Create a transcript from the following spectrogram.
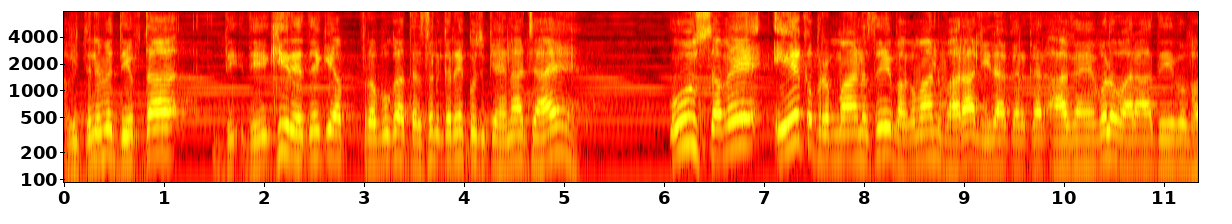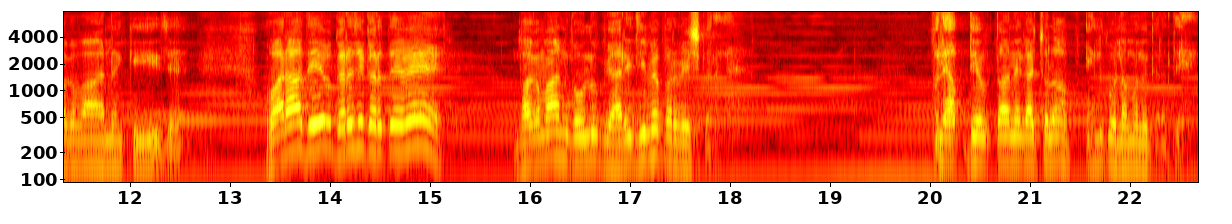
अब इतने में देवता दे, देख ही रहे थे कि अब प्रभु का दर्शन करें कुछ कहना चाहे। उस समय एक ब्रह्मांड से भगवान वारा लीला कर कर आ गए। बोलो वारा देव भगवान की जय। वारा देव गर्ज करते हुए भगवान गोलू बिहारी जी में प्रवेश कर गए। बोले, आप देवता ने कहा, चलो आप इनको नमन करते हैं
